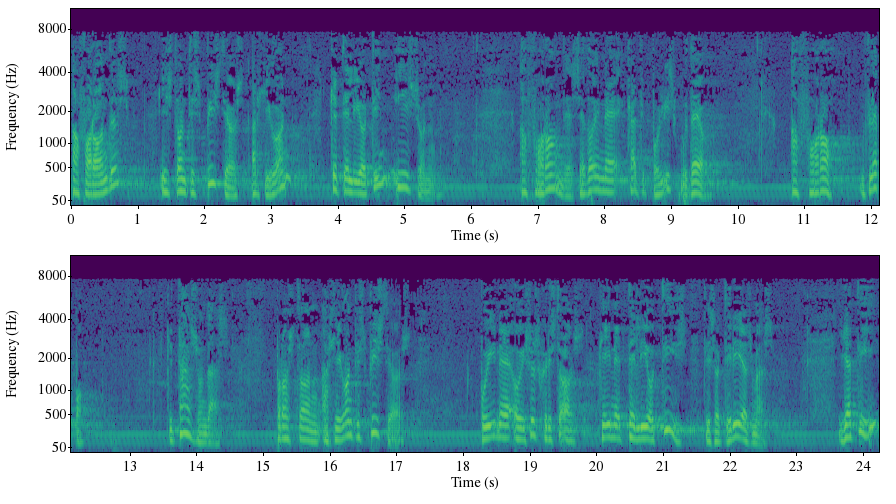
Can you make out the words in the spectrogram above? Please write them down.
αφορώντες εις τον της πίστεως αρχηγών και τελειωτήν ίσον αφορώντες εδώ είναι κάτι πολύ σπουδαίο. Αφορώ βλέπω κοιτάζοντας προς τον αρχηγόν της πίστεως που είναι ο Ιησούς Χριστός και είναι τελειωτής της σωτηρίας μας. Γιατί;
